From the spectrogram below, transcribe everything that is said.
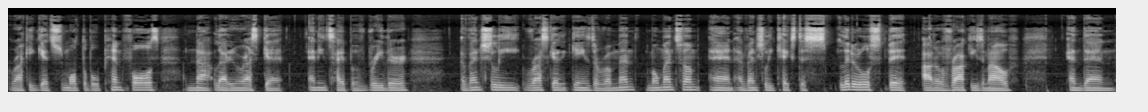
Rocky gets multiple pinfalls, not letting Russ get any type of breather. Eventually, Russ gains the momentum and eventually kicks this literal spit out of Rocky's mouth. And then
